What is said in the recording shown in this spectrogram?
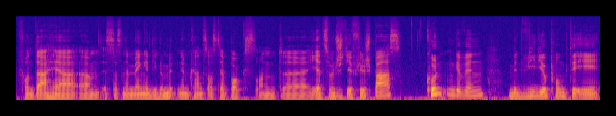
Von daher ähm, ist das eine Menge, die du mitnehmen kannst aus der Box. Und äh, jetzt wünsche ich dir viel Spaß. Kundengewinn mit video.de.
